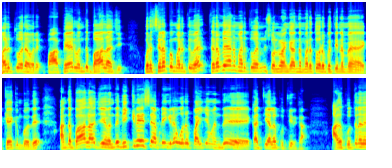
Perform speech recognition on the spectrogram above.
மருத்துவர் அவர். பா பேர் வந்து பாலாஜி. ஒரு சிறப்பு மருத்துவர் திறமையான மருத்துவர்னு சொல்கிறாங்க அந்த மருத்துவரை பற்றி நம்ம கேட்கும்போது அந்த பாலாஜியை வந்து விக்னேஷ் அப்படிங்கிற ஒரு பையன் வந்து கத்தியால் குத்திருக்கான் அது குத்துனது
